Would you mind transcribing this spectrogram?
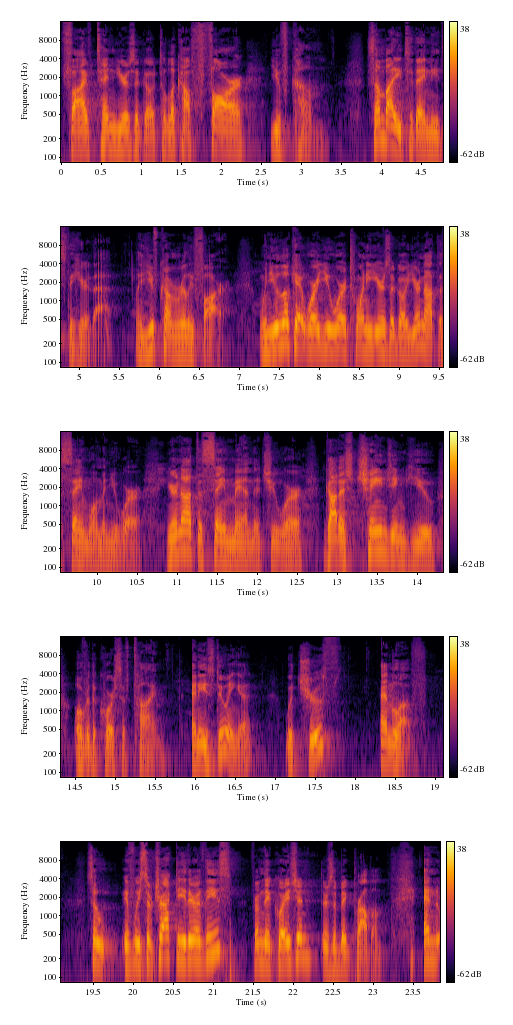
five, ten years ago, to look how far you've come. Somebody today needs to hear that. Like you've come really far. When you look at where you were 20 years ago, you're not the same woman you were. You're not the same man that you were. God is changing you over the course of time. And He's doing it with truth and love. So if we subtract either of these from the equation, there's a big problem. And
